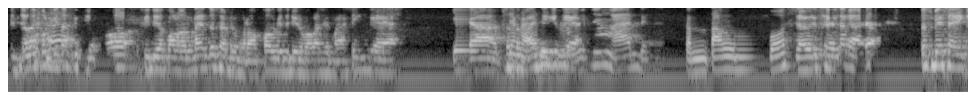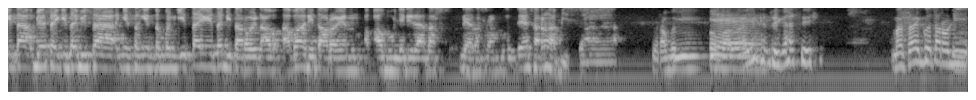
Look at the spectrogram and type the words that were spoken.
misalnya pun kita video call, video call online tuh sambil ngerokok gitu di rumah masing-masing kayak ya tetap aja gitu ya. nggak ada Kentang bos. Saya nggak ada. Terus biasanya kita biasanya kita bisa ngisengin temen kita kita ditaruhin ab- apa ditaruhin abunya di atas di atas rambutnya sekarang nggak bisa. Rambut bapak lu aja dikasih. Masalahnya gue taruh di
